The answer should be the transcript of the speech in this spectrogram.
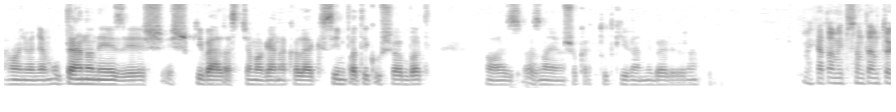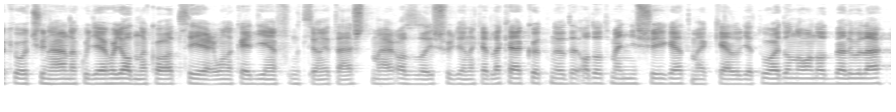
hogy mondjam, utána néz és, és kiválasztja magának a legszimpatikusabbat, az, az nagyon sokat tud kivenni belőle. Meg hát amit szerintem tök jól csinálnak, ugye, hogy adnak a CRO-nak egy ilyen funkcionalitást már azzal is, hogy neked le kell kötnöd adott mennyiséget, meg kell ugye tulajdonolnod belőle,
